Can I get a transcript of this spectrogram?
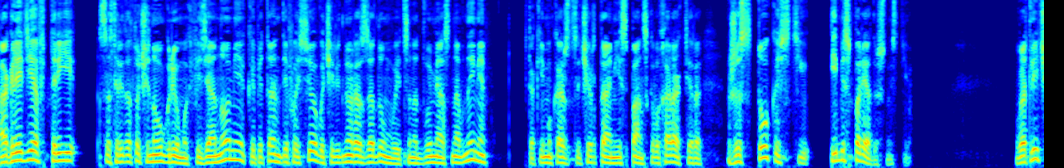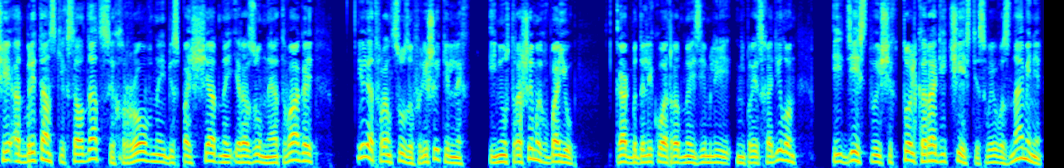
Оглядев три сосредоточенно угрюмых физиономии, капитан Дефосе в очередной раз задумывается над двумя основными, как ему кажется, чертами испанского характера — жестокостью и беспорядочностью. В отличие от британских солдат с их ровной, беспощадной и разумной отвагой или от французов решительных и неустрашимых в бою, как бы далеко от родной земли не происходил он, и действующих только ради чести своего знамени,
